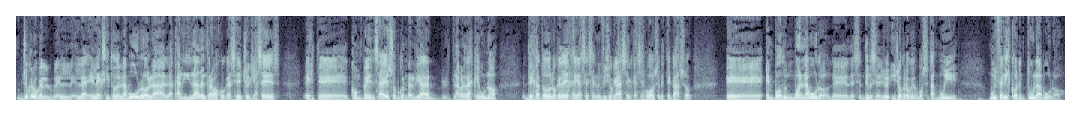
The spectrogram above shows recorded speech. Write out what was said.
yo creo que el, el, el éxito del laburo, la, la calidad del trabajo que has hecho y que haces, este, compensa eso, porque en realidad la verdad es que uno deja todo lo que deja y hace el sacrificio que hace, el que haces vos en este caso, eh, en pos de un buen laburo, de, sentirse, yo, y yo creo que vos estás muy, muy feliz con tu laburo,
